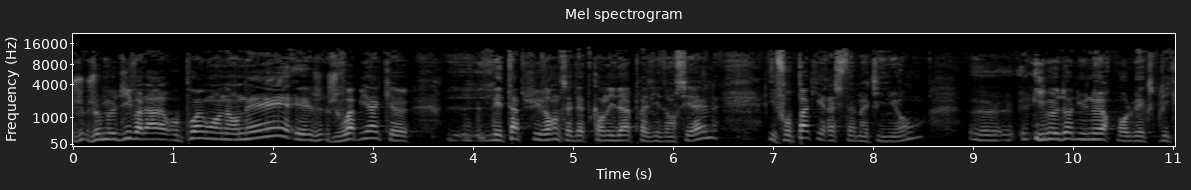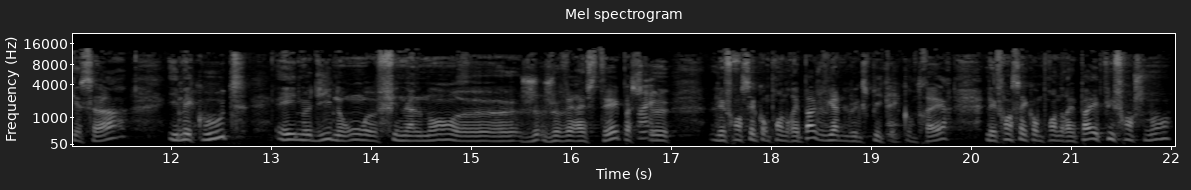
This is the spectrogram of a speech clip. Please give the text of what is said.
je, je me dis, voilà, au point où on en est, et je, je vois bien que l'étape suivante, c'est d'être candidat présidentiel. Il ne faut pas qu'il reste à Matignon. Euh, il me donne une heure pour lui expliquer ça. Il m'écoute et il me dit, non, euh, finalement, euh, je, je vais rester parce Ouais. que les Français ne comprendraient pas. Je viens de lui expliquer le contraire. Les Français ne comprendraient pas. Et puis, franchement,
